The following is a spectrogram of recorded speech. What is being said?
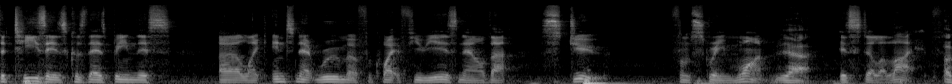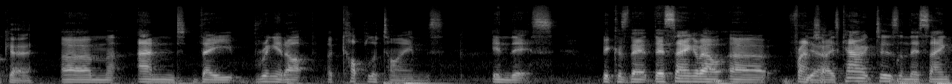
the teases because there's been this uh, like internet rumor for quite a few years now that Stu from Scream One Yeah. is still alive Okay. um, and they bring it up a couple of times in this because they're they're saying about uh, franchise Yeah. characters, and they're saying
